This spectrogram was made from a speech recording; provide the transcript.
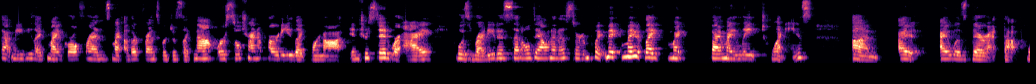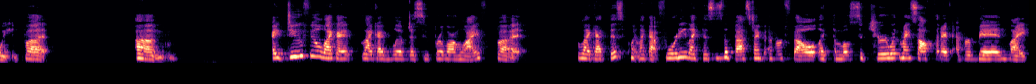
that maybe like my girlfriends, my other friends were just like, nah, we're still trying to party, like we're not interested. Where I was ready to settle down at a certain point, my, my like my by my late twenties, um, I I was there at that point, but um, I do feel like I like I've lived a super long life, but like at this point, like at forty, like this is the best I've ever felt, like the most secure with myself that I've ever been, like.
